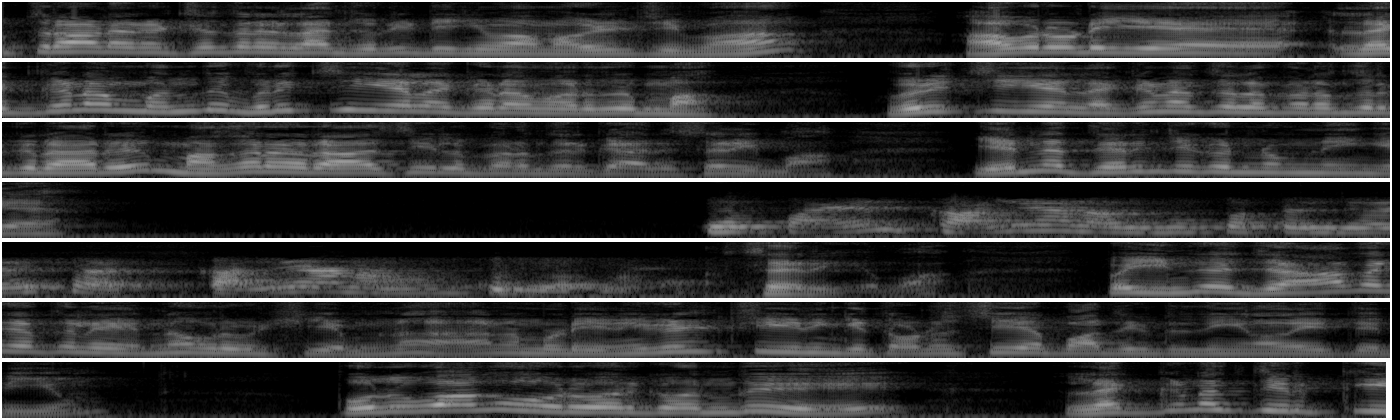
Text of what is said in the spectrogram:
உத்திராட நட்சத்திரம் எல்லாம் சொல்லிட்டீங்கம்மா மகிழ்ச்சிம்மா. அவருடைய லக்னம் வந்து விருச்சிக லக்னம் வருதும்மா. விருச்சிக லக்னத்தில் பிறந்திருக்கிறாரு மகர ராசியில் பிறந்திருக்காரு. சரிம்மா. என்ன தெரிஞ்சுக்கணும் நீங்கள் என் பையன் கல்யாணம் முப்பத்தஞ்சு வயசு. கல்யாணம் சரிங்கம்மா. இப்போ இந்த ஜாதகத்தில் என்ன ஒரு விஷயம்னா நம்மளுடைய நிகழ்ச்சியை நீங்கள் தொடர்ச்சியாக பார்த்துக்கிட்டு இருந்தீங்கனாலே தெரியும். பொதுவாக ஒருவருக்கு வந்து லக்னத்திற்கு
